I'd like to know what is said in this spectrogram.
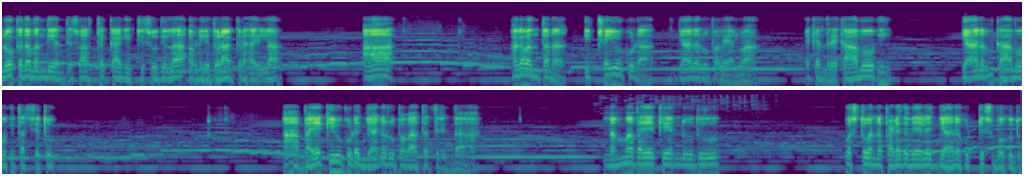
ಲೋಕದ ಮಂದಿಯಂತೆ ಸ್ವಾರ್ಥಕ್ಕಾಗಿ ಇಚ್ಛಿಸುವುದಿಲ್ಲ, ಅವನಿಗೆ ದುರಾಗ್ರಹ ಇಲ್ಲ. ಆ ಭಗವಂತನ ಇಚ್ಛೆಯೂ ಕೂಡ ಜ್ಞಾನ ರೂಪವೇ ಅಲ್ವಾ? ಯಾಕೆಂದ್ರೆ ಕಾಮೋಹಿ, ಜ್ಞಾನಂ ಕಾಮೋಹಿ ತಸ್ಯತು. ಆ ಬಯಕೆಯೂ ಕೂಡ ಜ್ಞಾನ ರೂಪವಾದದ್ರಿಂದ ನಮ್ಮ ಬಯಕೆ ಎನ್ನುವುದು ವಸ್ತುವನ್ನು ಪಡೆದ ಮೇಲೆ ಜ್ಞಾನ ಹುಟ್ಟಿಸಬಹುದು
